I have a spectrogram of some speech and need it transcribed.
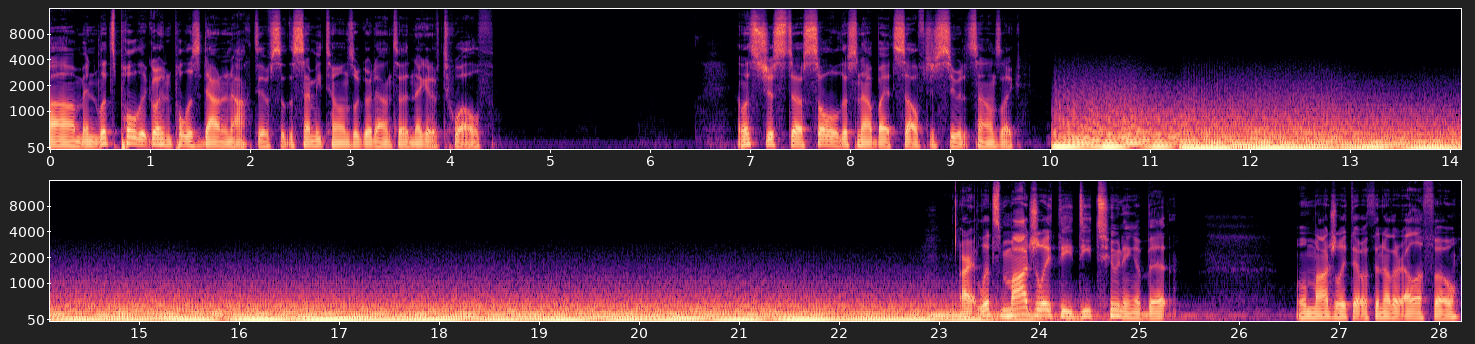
Um, and let's pull it. Go ahead and pull this down an octave, so the semitones will go down to negative 12. And let's just uh, solo this now by itself, just see what it sounds like. All right, let's modulate the detuning a bit. We'll modulate that with another LFO.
